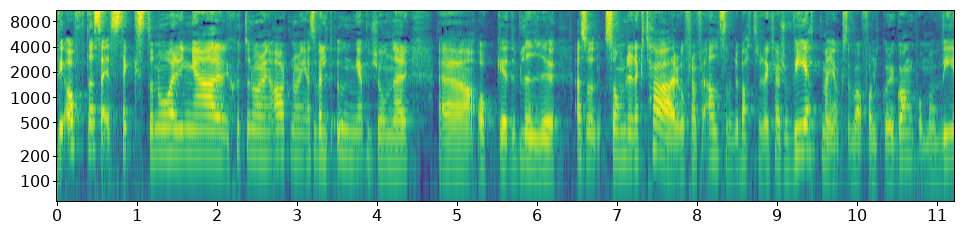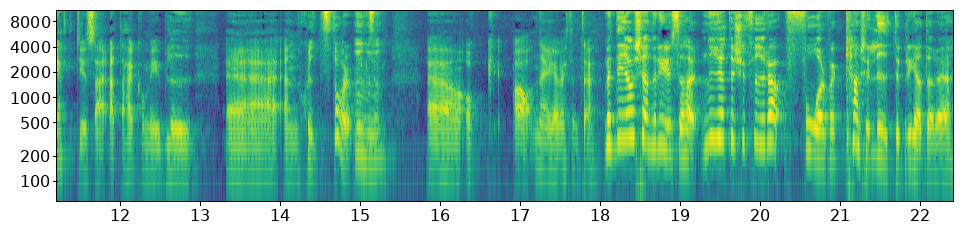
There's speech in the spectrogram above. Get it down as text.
Det är ofta 16-åringar, 17-åringar, 18-åringar, alltså väldigt unga personer. Och det blir ju, alltså som redaktör och framför allt som debattredaktör så vet man ju också vad folk går igång på. Man vet ju så här, att det här kommer ju bli eh, en skitstorm. Mm. Liksom. Eh, och ja, nej, jag vet inte. Men det jag känner är ju så här, Nyheter 24 får väl kanske lite bredare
